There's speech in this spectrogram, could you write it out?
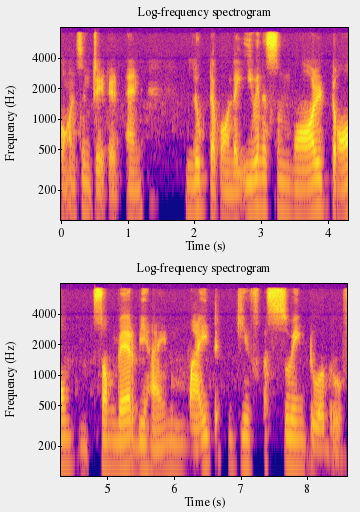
concentrated and looked upon. Like even a small tom somewhere behind might give a swing to a groove.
